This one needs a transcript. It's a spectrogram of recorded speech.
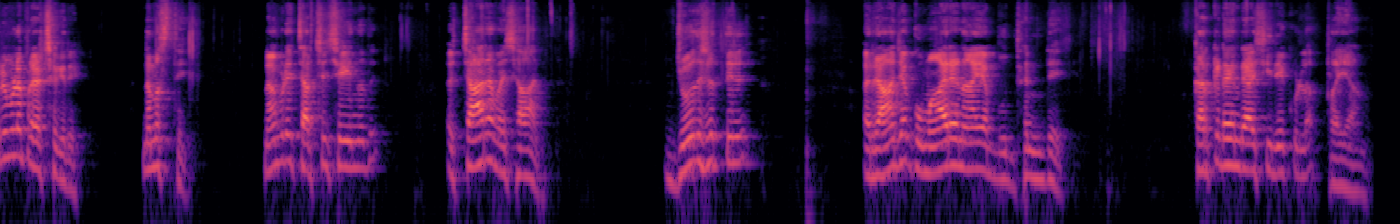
പ്രിയമുള്ള പ്രേക്ഷകരെ നമസ്തേ. നാം ഇവിടെ ചർച്ച ചെയ്യുന്നത് ചാരവശാൽ. ജ്യോതിഷത്തിൽ രാജകുമാരനായ ബുദ്ധന്റെ കർക്കിടകൻ രാശിയിലേക്കുള്ള പ്രയാണം.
